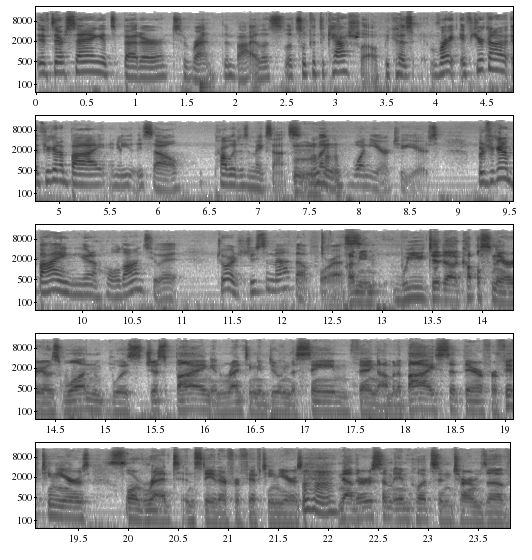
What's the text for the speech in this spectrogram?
if they're saying it's better to rent than buy, let's let's look at the cash flow because right if you're gonna if you're gonna buy and immediately sell, probably doesn't make sense. Mm-hmm. Like mm-hmm. one year, two years. But if you're gonna buy and you're gonna hold on to it, George, do some math out for us. I mean, we did a couple scenarios. One was just buying and renting and doing the same thing. I'm going to buy, sit there for 15 years, or rent and stay there for 15 years. Now, there are some inputs in terms of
